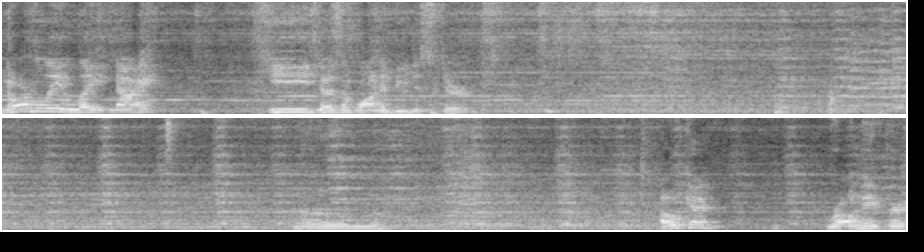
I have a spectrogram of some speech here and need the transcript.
normally late night, he doesn't want to be disturbed. Um, Okay. Roll me per,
